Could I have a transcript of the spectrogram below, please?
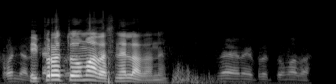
χρόνια. Η πρώτη ομάδα στην Ελλάδα, ναι. Ναι, ναι, η πρώτη ομάδα.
